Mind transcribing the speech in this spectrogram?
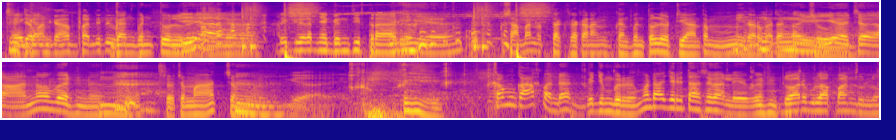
Di zaman gang- kapan itu? Gang Bentul. Iya. Dia gerakannya Gang Citra. Iya. Gerakan nang gang bentul yo diantemi karo kacang Oh hijau. iya, cok anu bener. Macam-macam. Iya. Kamu kapan dan ke Jember? Mana cerita sekali. Ben. 2008 dulu.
